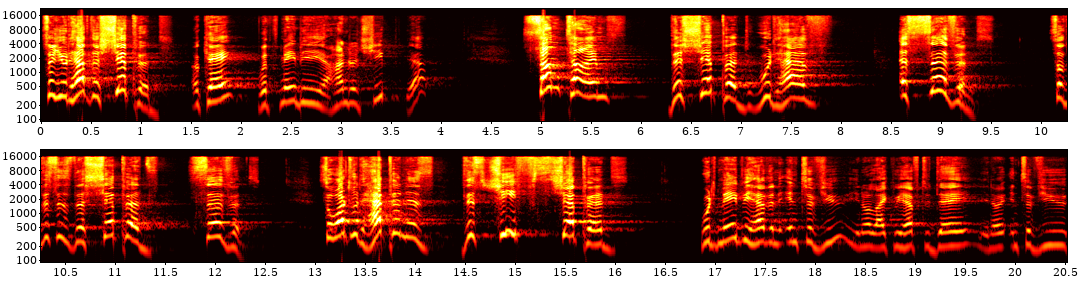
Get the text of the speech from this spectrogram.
So you'd have the shepherd, okay, with maybe a hundred sheep, yeah? Sometimes the shepherd would have a servant. So this is the shepherd's servant. So what would happen is this chief shepherd would maybe have an interview, you know, like we have today, you know, interview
